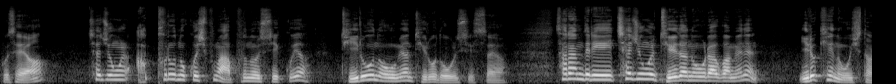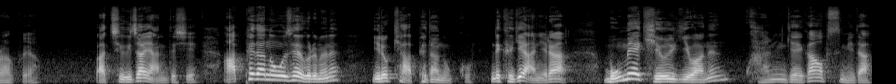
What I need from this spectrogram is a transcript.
보세요. 체중을 앞으로 놓고 싶으면 앞으로 놓을 수 있고요. 뒤로 놓으면 뒤로 놓을 수 있어요. 사람들이 체중을 뒤에다 놓으라고 하면은 이렇게 놓으시더라고요. 마치 의자에 앉듯이 앞에다 놓으세요 그러면은 이렇게 앞에다 놓고 근데 그게 아니라 몸의 기울기와는 관계가 없습니다.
